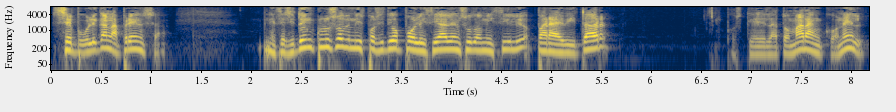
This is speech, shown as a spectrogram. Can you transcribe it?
se publica en la prensa. Necesitó incluso de un dispositivo policial en su domicilio para evitar pues que la tomaran con él.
